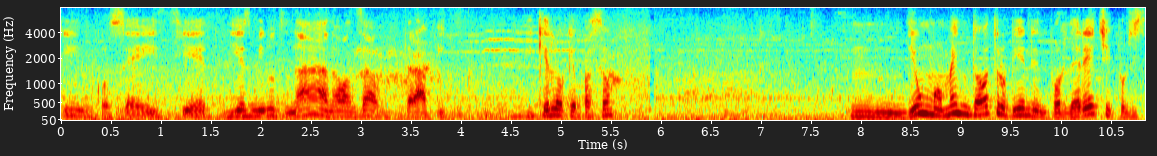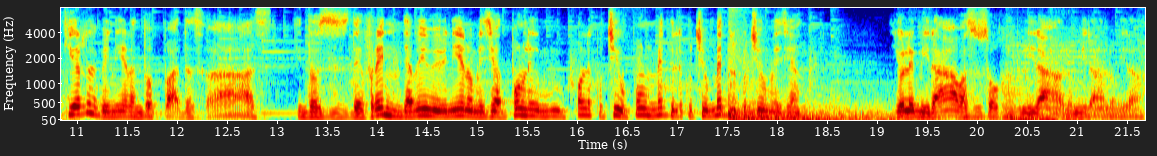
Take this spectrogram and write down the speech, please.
5, 6, 7, 10 minutos, nada, no avanzaba tráfico. ¿Y qué es lo que pasó? Mm, de un momento a otro vienen por derecha y por izquierda vinieron dos patas. Ah, entonces, de frente a mí me vinieron, me decían, ponle, ponle cuchillo, pon, métele cuchillo, métele cuchillo, me decían. Yo le miraba sus ojos, miraba, lo miraba, lo miraba.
